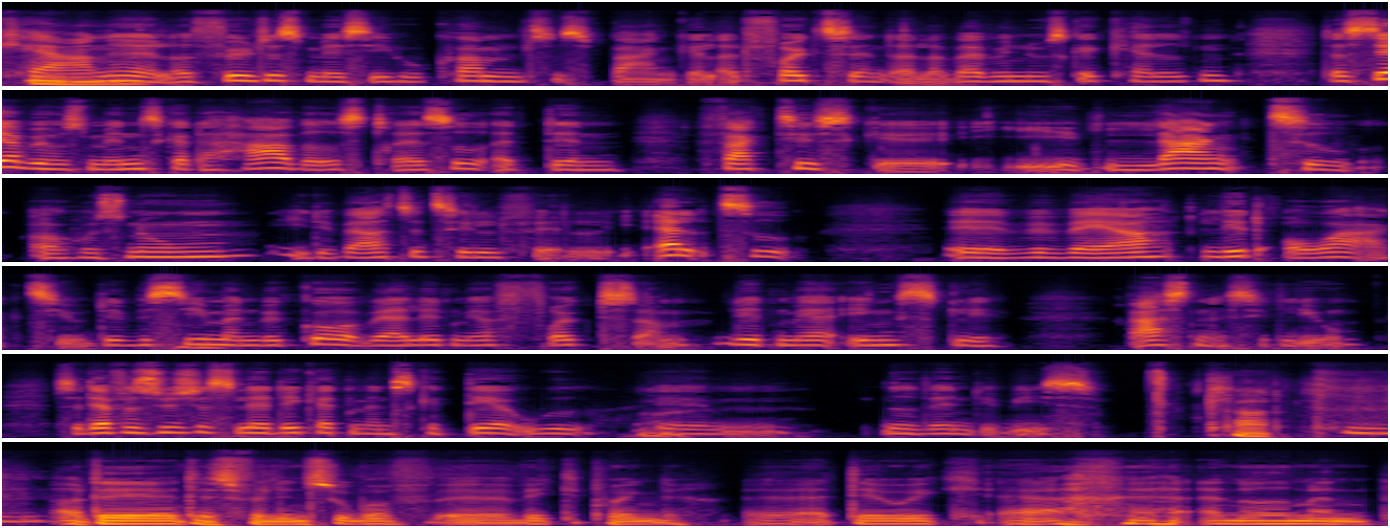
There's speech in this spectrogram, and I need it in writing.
kerne, mm. eller følelsesmæssig hukommelsesbank, eller et frygtcenter, eller hvad vi nu skal kalde den. Der ser vi hos mennesker, der har været stresset, at den faktisk øh, i lang tid, og hos nogen i det værste tilfælde i altid, øh, vil være lidt overaktiv. Det vil sige, at man vil gå og være lidt mere frygtsom, lidt mere ængstelig resten af sit liv. Så derfor synes jeg slet ikke, at man skal derud øh, nødvendigvis. Klart. Mm. Og det, det er selvfølgelig en super øh, vigtig pointe, øh, at det jo ikke er, er noget, man,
